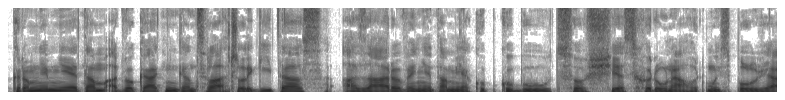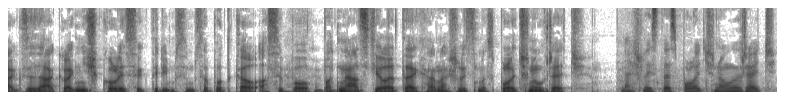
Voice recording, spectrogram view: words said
Kromě mě je tam advokátní kancelář Legitas a zároveň je tam Jakub Kubu, což je shodou náhod můj spolužák ze základní školy, se kterým jsem se potkal asi po 15 letech a našli jsme společnou řeč. Našli jste společnou řeč.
